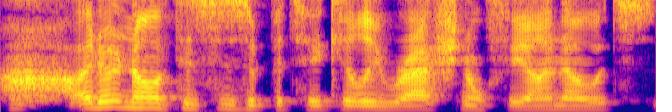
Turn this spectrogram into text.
I don't know if this is a particularly rational fear. I know it's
